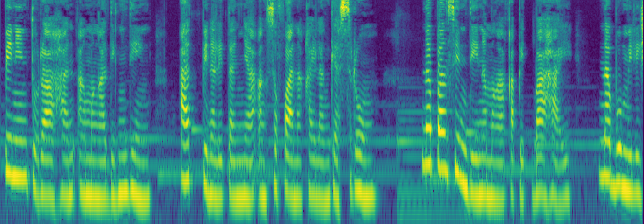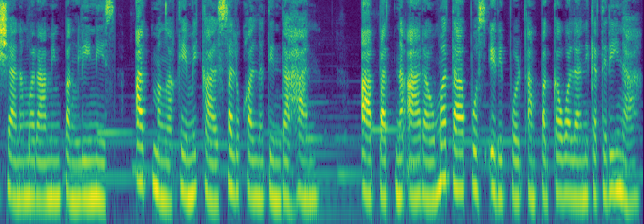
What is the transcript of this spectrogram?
pininturahan ang mga dingding at pinalitan niya ang sofa ng kailang guest room. Napansin din ng mga kapitbahay na bumili siya ng maraming panglinis at mga chemical sa lokal na tindahan. Apat na araw matapos i-report ang pagkawala ni Katerina,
